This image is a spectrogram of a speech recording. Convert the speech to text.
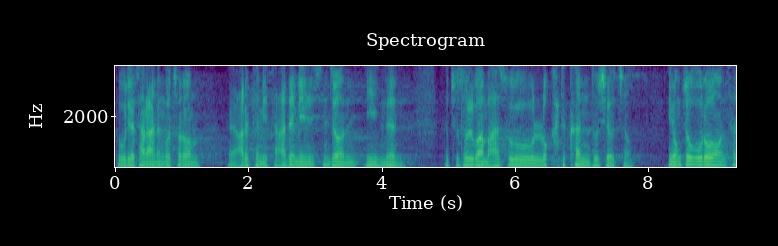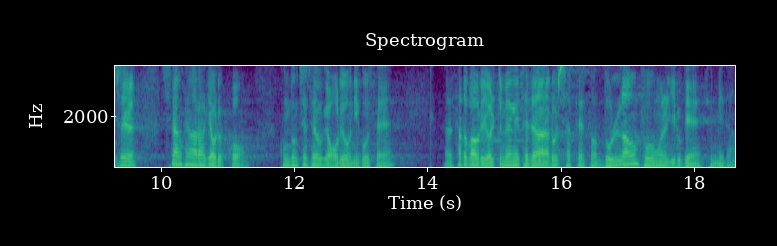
또 우리가 잘 아는 것처럼 아르테미스, 아데밀 신전이 있는 주술과 마술로 가득한 도시였죠. 영적으로 사실 신앙생활 하기 어렵고 공동체 세우기 어려운 이곳에 사도 바울이 12명의 제자로 시작해서 놀라운 부흥을 이루게 됩니다.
